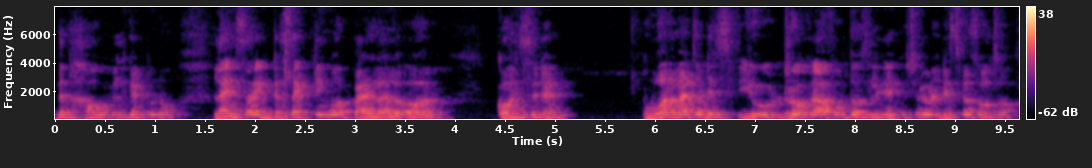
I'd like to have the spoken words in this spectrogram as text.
Then how we will get to know lines are intersecting or parallel or coincident? One method is you draw graph of those linear equations. We will discuss also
